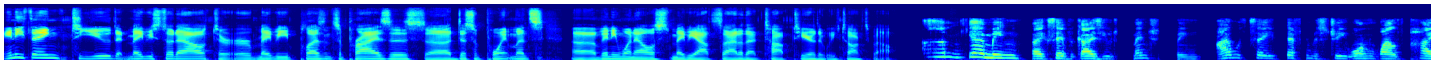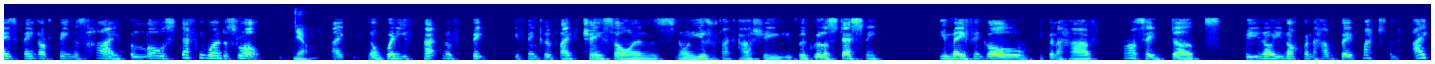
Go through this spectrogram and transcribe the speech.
anything to you that maybe stood out or, or maybe pleasant surprises, uh, disappointments uh, of anyone else maybe outside of that top tier that we've talked about? Um, yeah, I mean, like say the guys you mentioned, I mean, I would say definitely G one, while highs may not have been as high, but lows definitely weren't as low. Yeah. Like you know, when you, you know, think, you think of like Chase Owens, you know, Yujiro Takahashi, with Guerrilla's Destiny, you may think, oh, you're gonna have I don't say duds, but you know, you're not going to have a great matches. And I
